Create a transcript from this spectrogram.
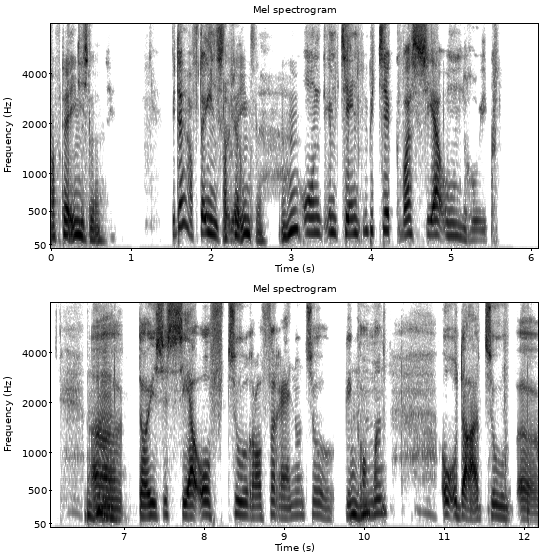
Auf der Insel. Diesen, bitte? Auf der Insel. Auf der Insel. Mhm. Und im 10. Bezirk war es sehr unruhig. Mhm. Äh, da ist es sehr oft zu Raufereien und so gekommen. Mhm. Oder auch zu äh,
